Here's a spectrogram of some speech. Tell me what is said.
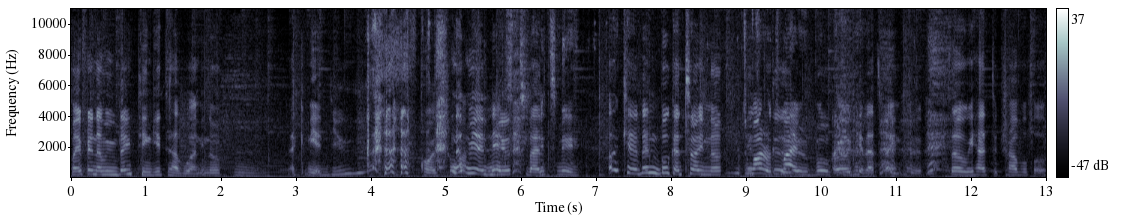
My friend, I'm inviting you to have one, you know, mm. like me and you. Of course, sure. Not me and you, Next, but- it's me. Okay, then book a tour, you know. Tomorrow, tomorrow I will book. Okay, that's fine too. So we had to travel for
